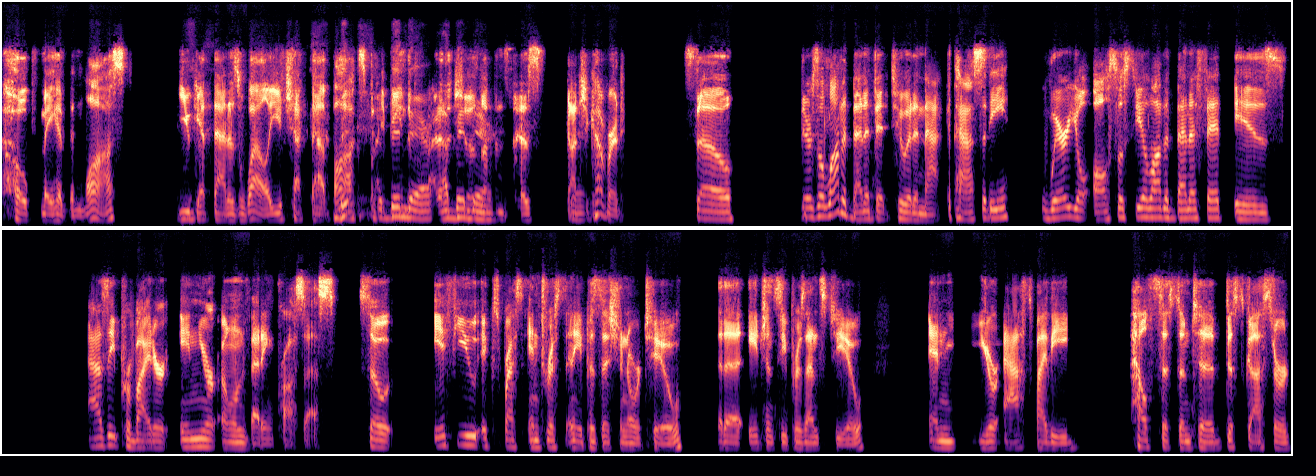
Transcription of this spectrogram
hope may have been lost, you get that as well. You check that box I've been there. I've been there. and says, "Got yeah. you covered." So there's a lot of benefit to it in that capacity. Where you'll also see a lot of benefit is as a provider in your own vetting process. So if you express interest in a position or two that an agency presents to you, and you're asked by the health system to discuss or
